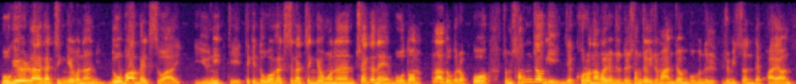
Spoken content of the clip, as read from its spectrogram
목요일 날 같은 경우는 노바백스와 유니티, 특히 노바백스 같은 경우는 최근에 모더나도 그렇고 좀 성적이 이제 코로나 관련주들이 성적이 좀 안 좋은 부분들이 좀 있었는데 과연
